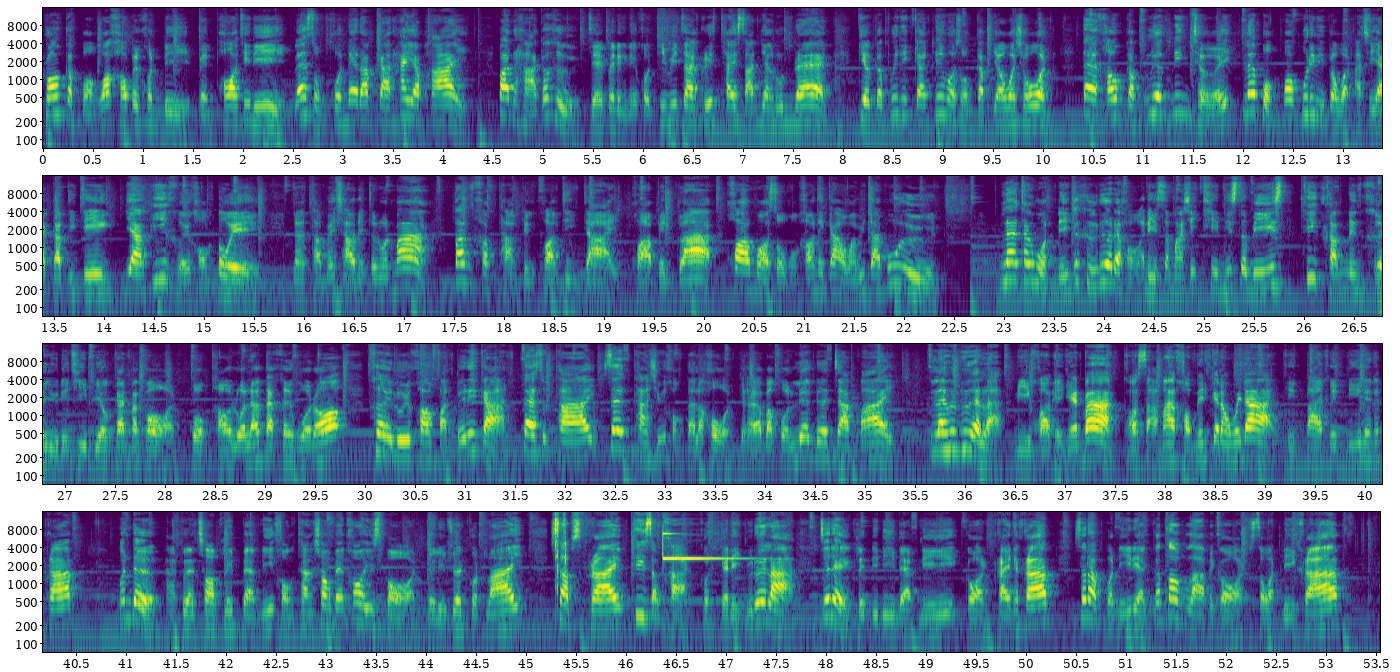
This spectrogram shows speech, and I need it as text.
พร้อมกับบอกว่าเขาเป็นคนดี เป็นพ่อที่ดี และสมควรได้รับการให้อภัย ปัญหาก็คือเจเป็นหนึ่งในคนที่วิจารณ์คริสไทสันอย่างรุนแรง เกี่ยวกับพฤติกรรมที่เหมาะสมกับเยาวชน แต่เขากลับเลือกนิ่งเฉย และปกป้องผู้ที่มีประวัติอาชญากรรมจริง ๆ อย่างพี่เขยของตัวเองนั่นทำให้ชาวเน็ตจำนวนมาก ตั้งคำถามถึงความจริงใจ ความเป็นกลางความเหมาะสมของเขาในการออกมาวิจารณ์ผู้อื่น และทั้งหมดนี้ก็คือเรื่องราวของอดีตสมาชิกทีมมิสเตอร์บีสที่ครั้งหนึ่งเคยอยู่ในทีมเดียวกันมาก่อน พวกเขาล้วนแล้วแต่เคยหัวเราะ เคยลุยความฝันไปด้วยกัน แต่สุดท้ายเส้นทางชีวิตของแต่ละคนก็ทำให้บางคนเลือกเดินจากไป และเพื่อนๆล่ะ มีความเห็นกันบ้าง ก็สามารถคอมเมนต์กันเอาไว้ได้ที่ใต้คลิปนี้เลยนะครับ เหมือนเดิมหากเพื่อนชอบคลิปแบบนี้ของทางช่อง b a n g k o k Esport อย่าลืมช่วยกดไลค์ Subscribe ที่สำคัญกดกระดิ่งไว้ด้วยล่ะ จะได้เห็นคลิปดีๆ แบบนี้ก่อนใครนะครับสำหรับวันนี้เนี่ยก็ต้องลาไปก่อน สวัสดีครับ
